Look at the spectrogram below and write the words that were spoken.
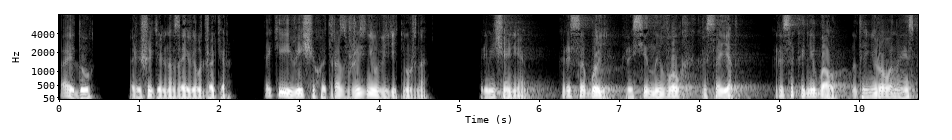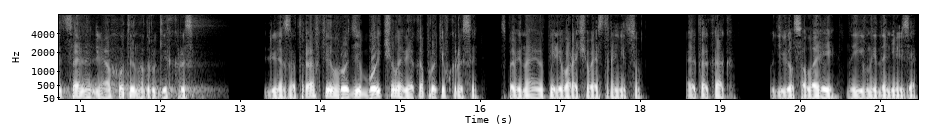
Пойду, решительно заявил Джокер. Такие вещи хоть раз в жизни увидеть нужно. Примечание. Крысобой, крысиный волк, крысоед. Крыса-каннибал, натренированная специально для охоты на других крыс. Для затравки вроде бой человека против крысы, вспоминаю, переворачивая страницу. Это как? Удивился Ларри, наивный да нельзя.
